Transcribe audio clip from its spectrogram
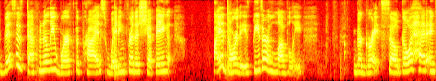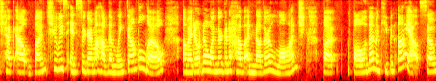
this is definitely worth the price waiting for the shipping. I adore these. These are lovely they're great. So go ahead and check out Bun Chewy's Instagram. I'll have them linked down below. Um, I don't know when they're going to have another launch, but follow them and keep an eye out. So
